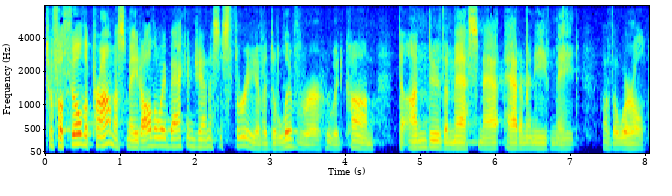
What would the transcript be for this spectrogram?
to fulfill the promise made all the way back in Genesis 3 of a deliverer who would come to undo the mess Adam and Eve made of the world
